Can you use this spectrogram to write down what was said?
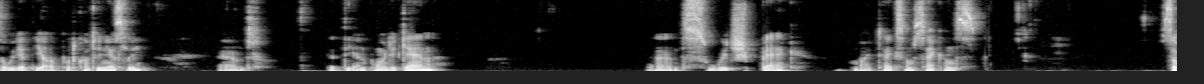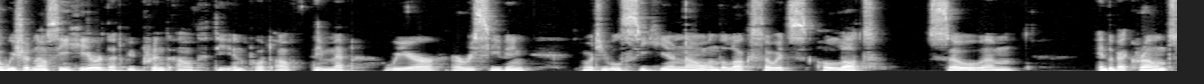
So we get the output continuously and hit the endpoint again and switch back. It might take some seconds. So we should now see here that we print out the input of the map we are receiving. What you will see here now on the log, so it's a lot. So um, in the background,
